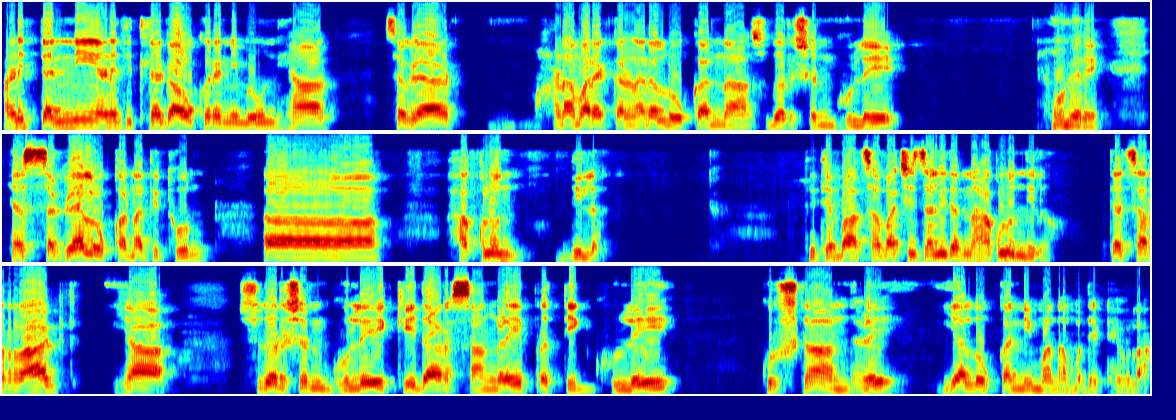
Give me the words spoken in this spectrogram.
आणि त्यांनी आणि तिथल्या गावकऱ्यांनी मिळून ह्या सगळ्या हाणामाऱ्या करणाऱ्या लोकांना सुदर्शन घुले वगैरे या सगळ्या लोकांना तिथून अं, हाकलून दिलं. तिथे बाचाबाची झाली त्यांना हाकलून दिलं. त्याचा राग ह्या सुदर्शन घुले केदार सांगळे प्रतीक घुले कृष्णा आंधळे या लोकांनी मनामध्ये ठेवला.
